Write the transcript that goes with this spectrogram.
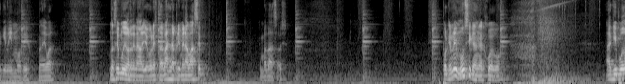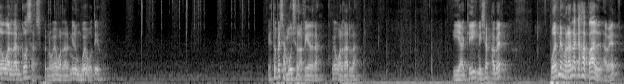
Aquí mismo, tío. Me da igual. No soy muy ordenado yo con esto. Además, la primera base. Que matada, ¿sabes? Porque no hay música en el juego. Aquí puedo guardar cosas, pero no voy a guardar. Mira un huevo, tío. Esto pesa mucho la piedra. Voy a guardarla. Y aquí, misión. A ver. Puedes mejorar la caja PAL. A ver.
